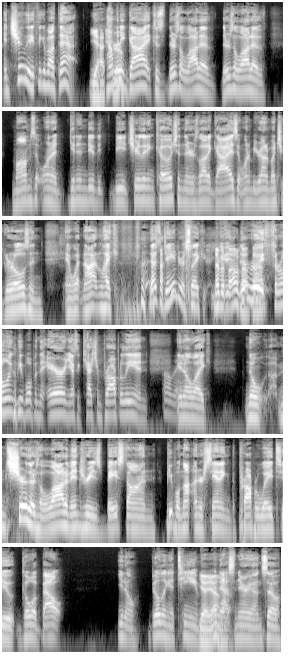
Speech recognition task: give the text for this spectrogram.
and cheerleading think about that Yeah. how true. many guys because there's a lot of there's a lot of moms that want to get into the be a cheerleading coach and there's a lot of guys that want to be around a bunch of girls and and whatnot and like that's dangerous like Never you- thought they're about really that. throwing people up in the air and you have to catch them properly and oh you know like no i'm sure there's a lot of injuries based on people not understanding the proper way to go about you know building a team Yeah, yeah. in that Yeah. scenario and so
